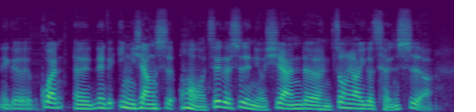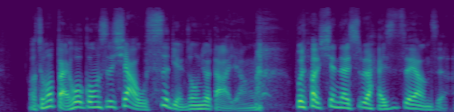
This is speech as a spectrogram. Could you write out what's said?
那个观呃那个印象是哦，这个是纽西兰的很重要一个城市啊。哦，怎么百货公司下午四点钟就打烊了？不知道现在是不是还是这样子啊？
